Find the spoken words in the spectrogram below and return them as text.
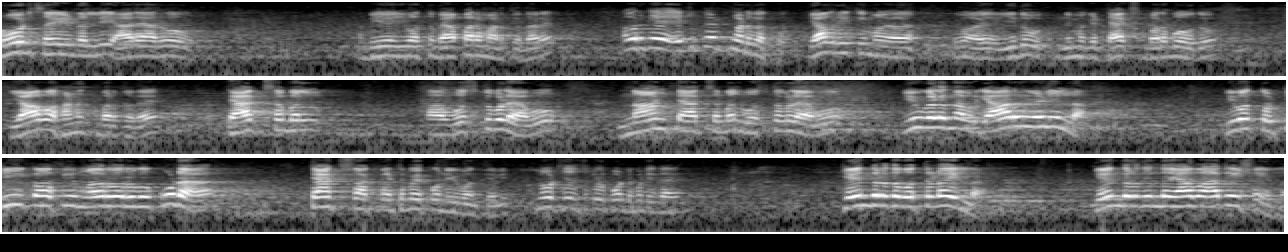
road ಸೈಡಲ್ಲಿ ಯಾರ್ಯಾರು ಇವತ್ತು ವ್ಯಾಪಾರ ಮಾಡ್ತಿದ್ದಾರೆ, ಅವ್ರಿಗೆ ಎಜುಕೇಟ್ ಮಾಡಬೇಕು. ಯಾವ ರೀತಿ ಇದು ನಿಮಗೆ ಟ್ಯಾಕ್ಸ್ ಬರಬಹುದು ಯಾವ ಹಣಕ್ಕೆ ಬರ್ತದೆ ಟ್ಯಾಕ್ಸಬಲ್ ವಸ್ತುಗಳು ಯಾವು ನಾನ್ ಟ್ಯಾಕ್ಸಬಲ್ ವಸ್ತುಗಳು ಯಾವು ಇವುಗಳನ್ನು ಅವ್ರಿಗೆ ಯಾರೂ ಹೇಳಿಲ್ಲ. ಇವತ್ತು ಟೀ, ಕಾಫಿ ಮಾರೋರಿಗೂ ಕೂಡ ಟ್ಯಾಕ್ಸ್ ಕಟ್ಟಬೇಕು ನೀವು ಅಂತೇಳಿ ನೋಟಿಸ್ಗಳು ಕೊಟ್ಟುಬಿಟ್ಟಿದ್ದಾರೆ ಕೇಂದ್ರದ ಒತ್ತಡ ಇಲ್ಲ. ಕೇಂದ್ರದಿಂದ ಯಾವ ಆದೇಶ ಇಲ್ಲ.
